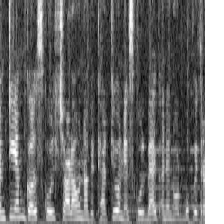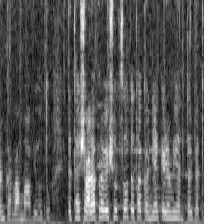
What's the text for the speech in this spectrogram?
M T M girls school શાળાઓના વિદ્યાર્થીઓને સ્કૂલ બેગ અને નોટબુક વિતરણ કરવામાં આવ્યું હતું તથા શાળા પ્રવેશોત્સવ તથા કન્યા કેળવણી અંતર્ગત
